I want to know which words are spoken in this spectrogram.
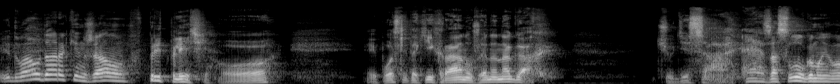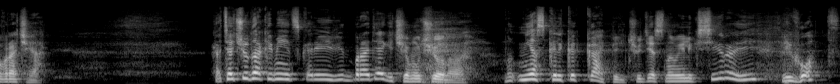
и два удара кинжалом в предплечье. О, и после таких ран уже на ногах. Чудеса. Э, заслуга моего врача. Хотя чудак имеет скорее вид бродяги, чем ученого. Ну, несколько капель чудесного эликсира и, и вот.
